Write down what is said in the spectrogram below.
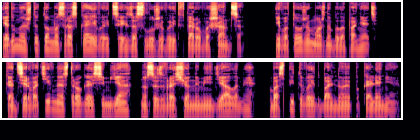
Я думаю, что Томас раскаивается и заслуживает второго шанса. Его тоже можно было понять. Консервативная строгая семья, но с извращенными идеалами, воспитывает больное поколение.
